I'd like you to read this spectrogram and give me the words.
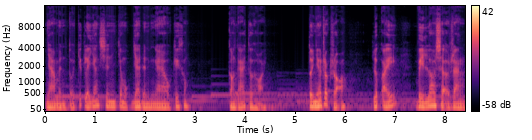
nhà mình tổ chức lễ Giáng sinh cho một gia đình nghèo kia không? Con gái tôi hỏi. Tôi nhớ rất rõ. Lúc ấy, vì lo sợ rằng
